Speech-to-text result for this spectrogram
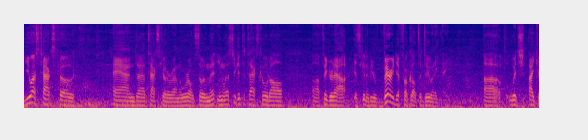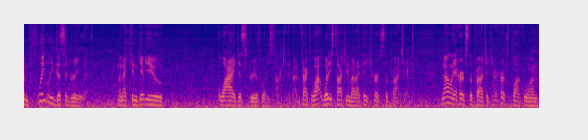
U.S. tax code and uh, tax code around the world. So unless you get the tax code all uh, figured out, it's going to be very difficult to do anything, uh, which I completely disagree with. And I can give you why I disagree with what he's talking about. In fact, what, what he's talking about, I think, hurts the project. Not only it hurts the project, it hurts Block One,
